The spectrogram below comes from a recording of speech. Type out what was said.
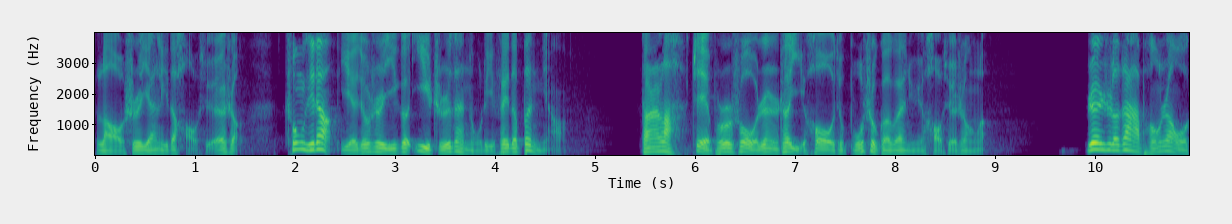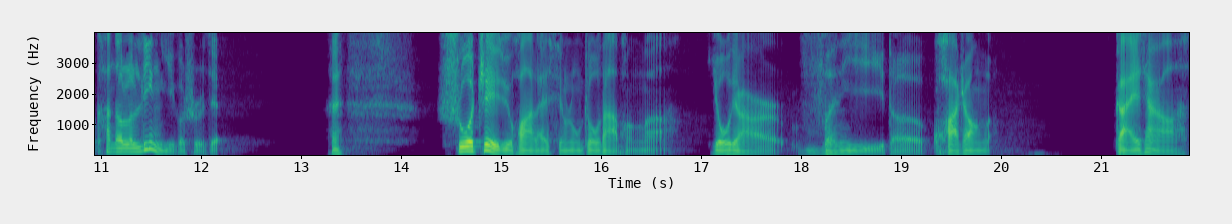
老师眼里的好学生，充其量也就是一个一直在努力飞的笨鸟。当然了，这也不是说我认识他以后就不是乖乖女、好学生了。认识了大鹏，让我看到了另一个世界。嘿，说这句话来形容周大鹏啊，有点文艺的夸张了。改一下啊，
